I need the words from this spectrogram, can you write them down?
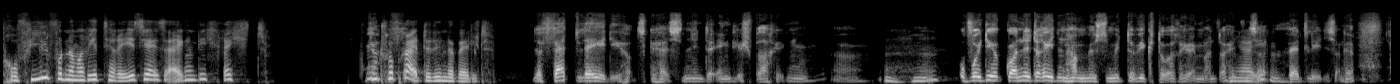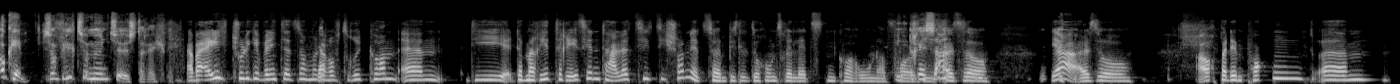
Profil von der Maria Theresia ist eigentlich recht gut ja, verbreitet in der Welt. The Fat Lady hat es geheißen in der englischsprachigen. Äh, mhm. Obwohl die gar nicht reden haben müssen mit der Victoria. Ich meine, da hätten ja, sie eben. Fat Lady sagen. Okay, so viel zur Münze Österreich. Aber eigentlich, Entschuldige, wenn ich jetzt nochmal ja. darauf zurückkomme, ähm, die, der Maria Theresienthaler zieht sich schon jetzt so ein bisschen durch unsere letzten Corona-Folgen. Interessant. Also, ja, also auch bei den Pocken, ähm,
